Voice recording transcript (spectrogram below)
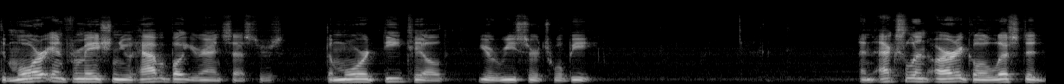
The more information you have about your ancestors, the more detailed your research will be. An excellent article listed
